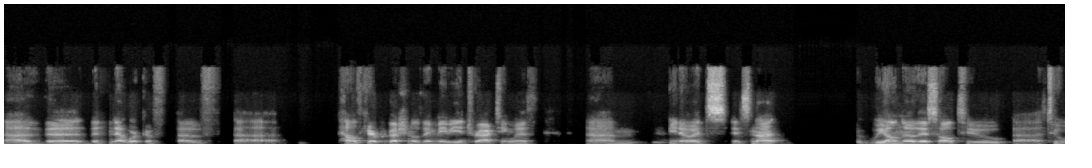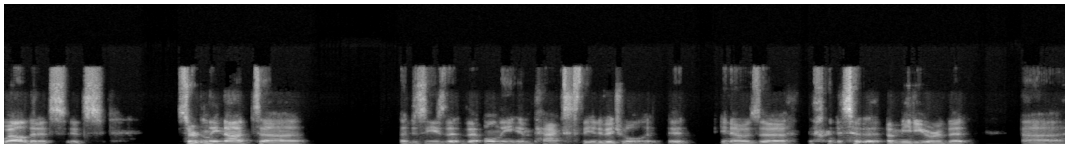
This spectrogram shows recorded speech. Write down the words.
uh, the the network of of uh, healthcare professionals they may be interacting with. Um, you know, it's it's not. We all know this all too uh, too well that it's it's certainly not uh, a disease that that only impacts the individual. It, it you know is a it's a, a meteor that uh,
